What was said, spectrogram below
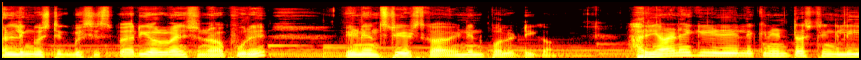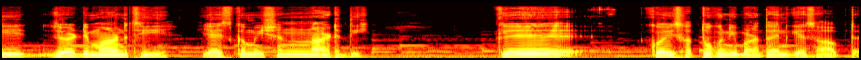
लिंग्विस्टिक बेसिस पर रीऑर्गेनाइजेशन हुआ पूरे इंडियन स्टेट्स का इंडियन पॉलिटी का। हरियाणा की लेकिन इंटरेस्टिंगली जो डिमांड थी, या इस कमीशन ने आठ दी कि कोई इसका तुक नहीं बनता इनके हिसाब से।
